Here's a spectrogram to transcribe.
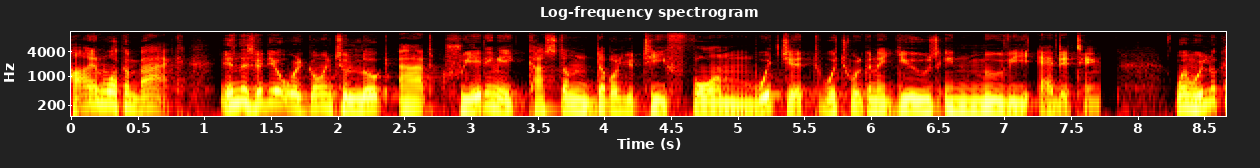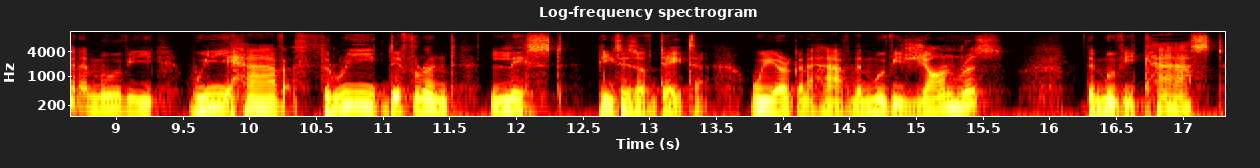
Hi and welcome back. In this video, we're going to look at creating a custom WT form widget, which we're going to use in movie editing. When we look at a movie, we have three different list pieces of data. We are going to have the movie genres, the movie cast,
